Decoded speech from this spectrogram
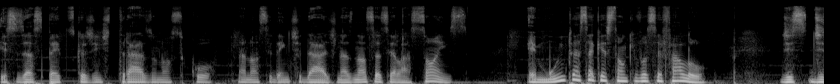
Esses aspectos que a gente traz no nosso corpo, na nossa identidade, nas nossas relações, é muito essa questão que você falou. De, de,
